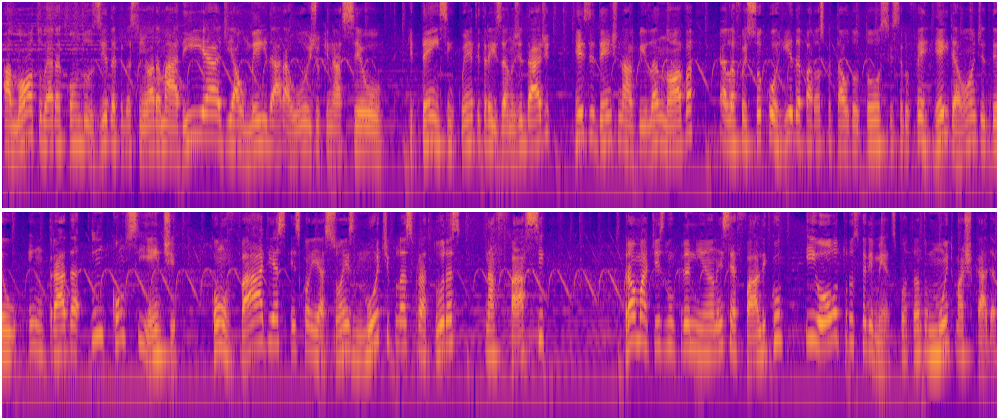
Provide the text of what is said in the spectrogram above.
A moto era conduzida pela senhora Maria de Almeida Araújo, que nasceu, que tem 53 anos de idade, residente na Vila Nova. Ela foi socorrida para o Hospital Dr. Cícero Ferreira, onde deu entrada inconsciente, com várias escoriações, múltiplas fraturas na face, traumatismo craniano encefálico e outros ferimentos, portanto, muito machucada.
